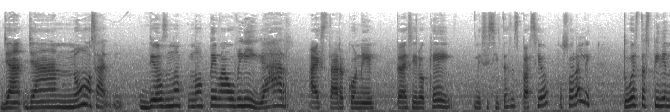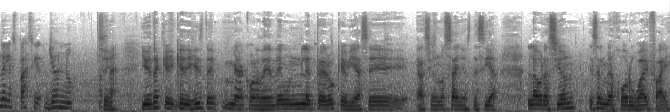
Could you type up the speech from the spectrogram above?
ya, ya no, o sea, Dios no, no te va a obligar a estar con Él. Te va a decir, ok, necesitas espacio, pues órale. Tú estás pidiendo el espacio, yo no. O Sí. sea, Y ahorita que, que dijiste, me acordé de un letrero que vi hace, hace unos años. Decía, la oración es el mejor wifi.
